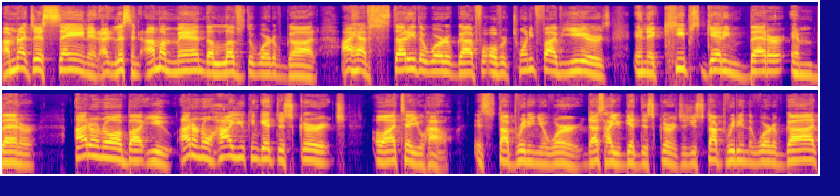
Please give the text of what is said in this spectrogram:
I'm not just saying it. I, listen, I'm a man that loves the Word of God. I have studied the Word of God for over 25 years, and it keeps getting better and better. I don't know about you. I don't know how you can get discouraged. Oh, I tell you how is stop reading your word. That's how you get discouraged. Is you stop reading the word of God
